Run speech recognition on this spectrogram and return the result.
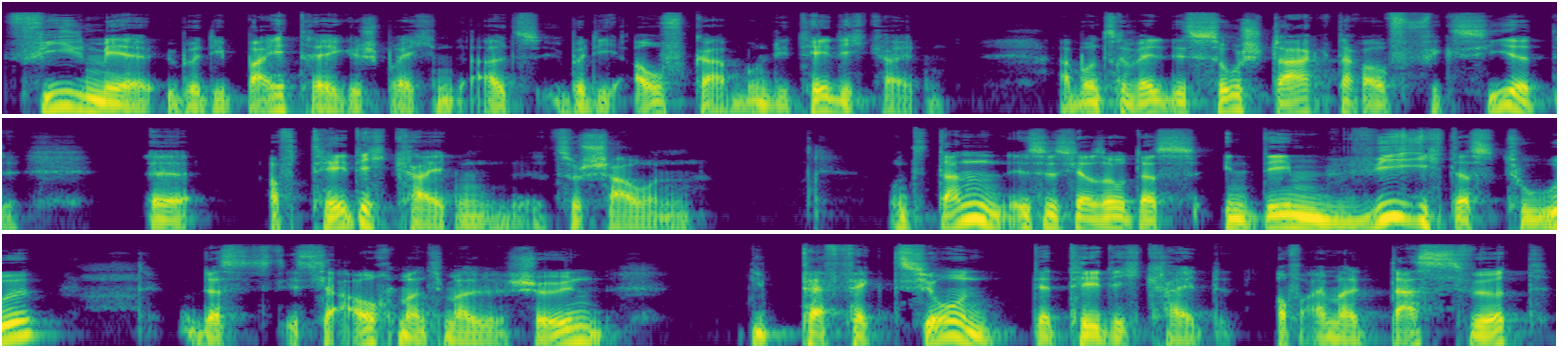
viel mehr über die Beiträge sprechen als über die Aufgaben und die Tätigkeiten. Aber unsere Welt ist so stark darauf fixiert, äh, auf Tätigkeiten zu schauen. Und dann ist es ja so, dass in dem, wie ich das tue, und das ist ja auch manchmal schön, die Perfektion der Tätigkeit auf einmal das wird,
